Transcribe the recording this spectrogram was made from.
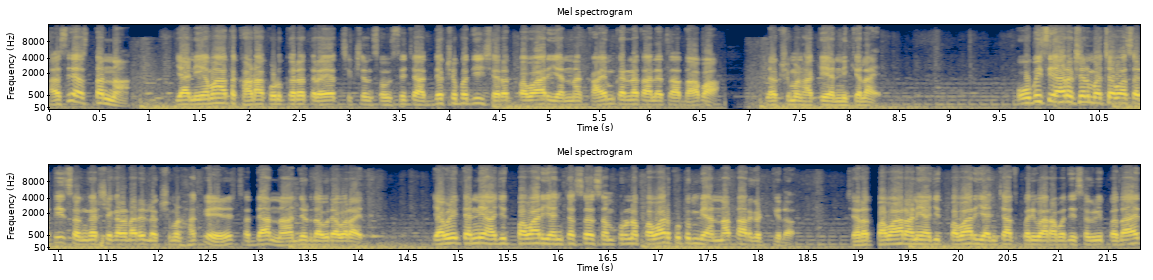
असे असताना या नियमात खाडाखोड करत रयत शिक्षण संस्थेच्या अध्यक्षपदी शरद पवार यांना कायम करण्यात आल्याचा दावा लक्ष्मण हाके यांनी केलाय. ओबीसी आरक्षण बचावासाठी संघर्ष करणारे लक्ष्मण हाके सध्या नांदेड दौऱ्यावर आहेत. यावेळी त्यांनी अजित पवार यांच्यासह संपूर्ण पवार कुटुंबियांना टार्गेट केलं. शरद पवार आणि अजित पवार यांच्याच परिवारामध्ये सगळी पदं आहेत.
